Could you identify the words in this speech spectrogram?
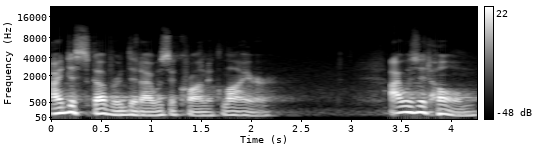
I discovered that I was a chronic liar. I was at home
